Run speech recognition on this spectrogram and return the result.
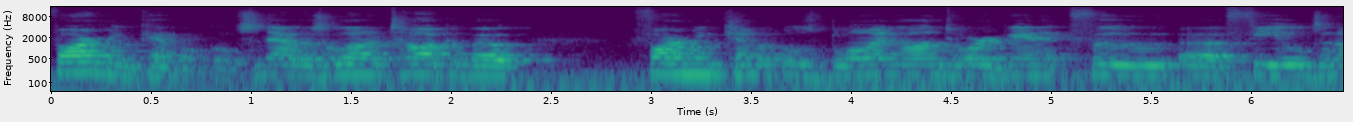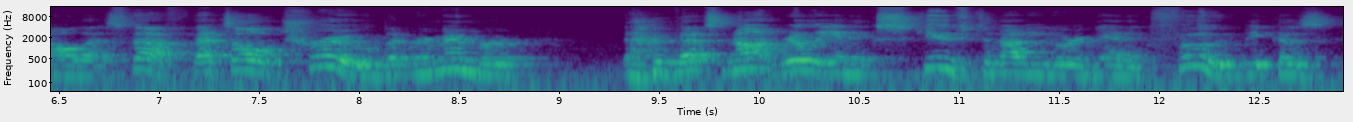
farming chemicals. Now, there's a lot of talk about farming chemicals blowing onto organic food uh, fields and all that stuff. That's all true, but remember, that's not really an excuse to not eat organic food because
